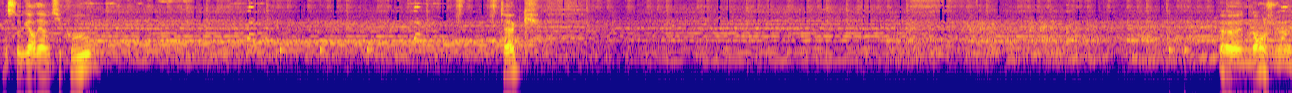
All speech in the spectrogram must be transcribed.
Je vais sauvegarder un petit coup. Tac. Euh, non, je veux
